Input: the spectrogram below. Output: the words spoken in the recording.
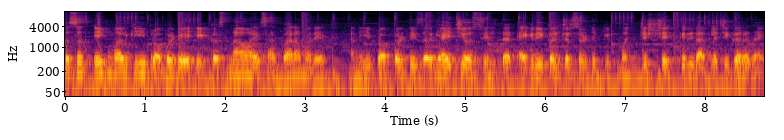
तसंच एक मालकी ही प्रॉपर्टी आहे एकच नाव आहे सातबारामध्ये. आणि ही प्रॉपर्टी जर घ्यायची असेल तर ॲग्रिकल्चर सर्टिफिकेट म्हणजे शेतकरी दाखल्याची गरज आहे.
